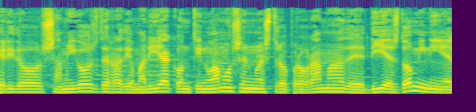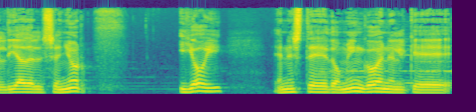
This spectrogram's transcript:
Queridos amigos de Radio María, continuamos en nuestro programa de Dies Domini, el Día del Señor. Y hoy, en este domingo en el que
